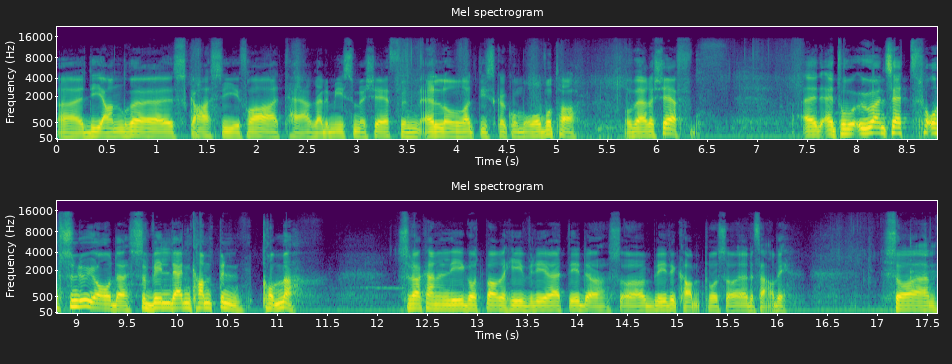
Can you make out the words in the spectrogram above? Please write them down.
Uh, de andre skal si ifra at her er det vi som er sjefen, eller at de skal komme og overta og være sjef. Jeg, jeg tror uansett hvordan du gjør det, så vil den kampen komme. Så da kan en like godt bare hive de rett i det, så blir det kamp, og så er det ferdig. Så eh,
